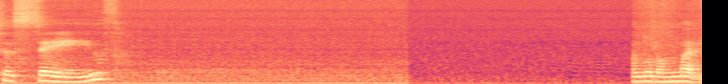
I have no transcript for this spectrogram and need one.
to save a little muddied.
